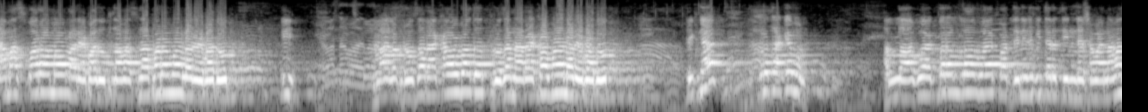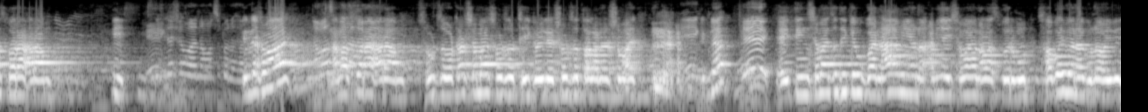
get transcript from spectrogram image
নামাজ পড়া মাওলার এবাদত নামাজ না পড়া মাওলার এবাদত কি? মালক রোজা রাখা ইবাদত রোজা না রাখা মাওলার ইবাদত। ঠিক না? কথা কেমন? আল্লাহু আকবার আল্লাহু আকবার। দিনের ভিতরে তিনটে সময় নামাজ পড়া হারাম। তিনটা সময় নামাজ পড়া হারাম। সূর্য ওঠার সময় সূর্য ঠিক হইলে সূর্য তলানোর সময়। ঠিক না? এই তিন সময় যদি কেউ কয় না আমি আমি এই সময় নামাজ পড়ব সব হইবে না গুণা হইবে?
